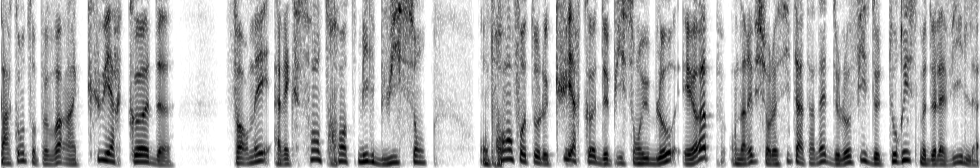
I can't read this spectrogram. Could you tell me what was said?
Par contre, on peut voir un QR code formé avec 130 000 buissons. On prend en photo le QR code depuis son hublot et hop, on arrive sur le site internet de l'Office de tourisme de la ville.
